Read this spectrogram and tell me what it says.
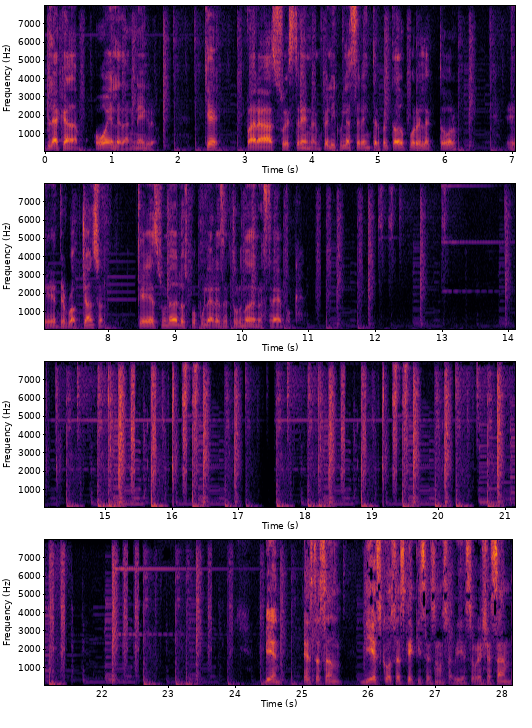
Black Adam o el Adán Negro, que para su estreno en película será interpretado por el actor eh, The Rock Johnson, que es uno de los populares de turno de nuestra época. Bien, estas son 10 cosas que quizás no sabías sobre Shazam.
